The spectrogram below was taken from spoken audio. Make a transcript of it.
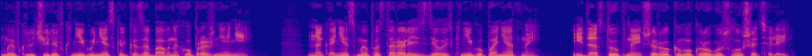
мы включили в книгу несколько забавных упражнений. Наконец мы постарались сделать книгу понятной и доступной широкому кругу слушателей.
